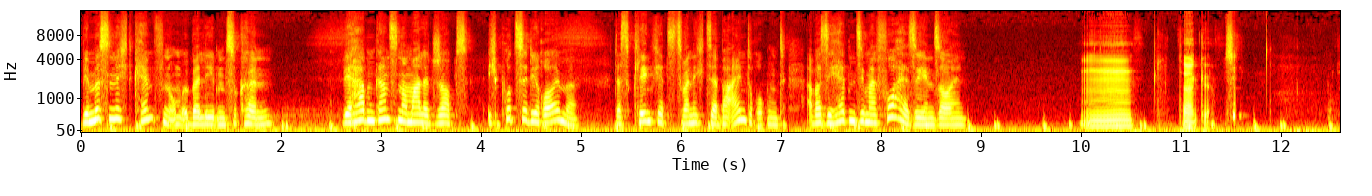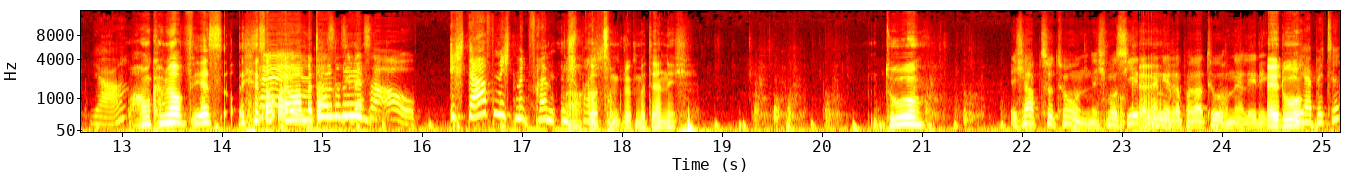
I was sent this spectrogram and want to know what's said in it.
Wir müssen nicht kämpfen, um überleben zu können. Wir haben ganz normale Jobs. Ich putze die Räume. Das klingt jetzt zwar nicht sehr beeindruckend, aber Sie hätten sie mal vorher sehen sollen. Hm, danke. Ja? Warum können wir auf jetzt, jetzt auf einmal mit allen reden? Ich darf nicht mit Fremden Ach sprechen. Gott, zum Glück mit der nicht. Du, Ich hab zu tun. Ich muss jede Okay. Menge Reparaturen erledigen. ey du, Ja, bitte?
